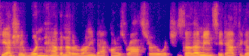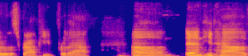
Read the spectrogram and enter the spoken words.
he actually wouldn't have another running back on his roster, which so that means he'd have to go to the scrap heap for that. Um, and he'd have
